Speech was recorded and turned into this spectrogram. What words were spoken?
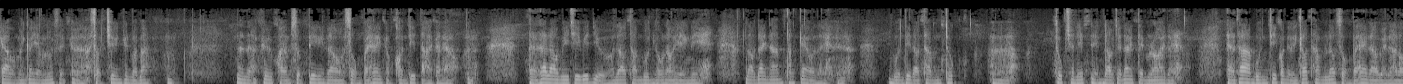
แก้ว มันก็ยังรู้สึกสดชื่นขึ้นมาบ้างนั่นแหละคือความสุขที่เราส่งไปให้กับคนที่ตายไปแล้ว แต่ถ้าเรามีชีวิตอยู่ เราทำบุญของเราเองนี่ เราได้น้ำทั้งแก้วเลยบุญที่เราทำทุกทุกชนิดเนี่ยเราจะได้เต็มร้อยเลย แต่ถ้าบุญที่คนอื่นเขาทำแล้วส่งไปให้เราเวลาเรา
